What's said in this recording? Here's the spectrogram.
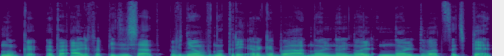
ну, это альфа 50. В нем внутри RGBA 000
